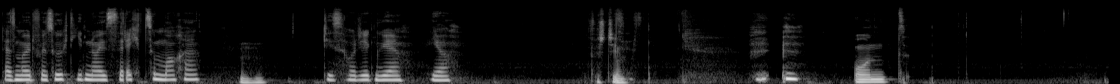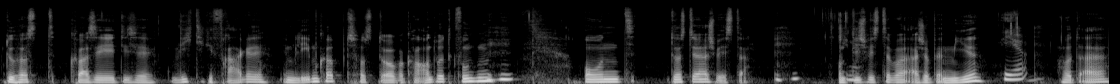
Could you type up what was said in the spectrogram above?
dass man halt versucht, jedem alles recht zu machen. Mhm. Das hat irgendwie, ja. Verstehe. Und du hast quasi diese wichtige Frage im Leben gehabt, hast da aber keine Antwort gefunden. Mhm. Und du hast ja eine Schwester. Mhm, und genau. die Schwester war auch schon bei mir, ja. hat auch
